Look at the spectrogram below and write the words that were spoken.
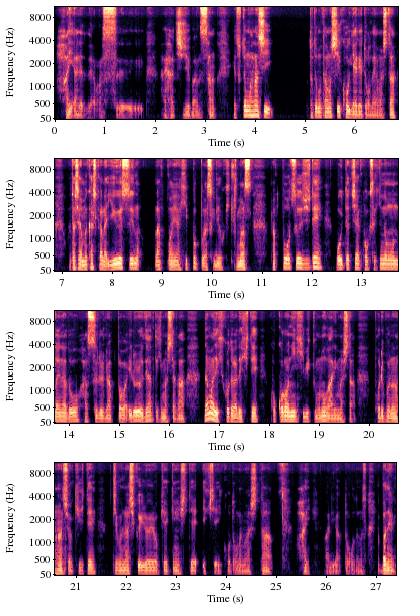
はい、ありがとうございます。はい、80番3。とても話、とても楽しい講義ありがとうございました。私は昔から US のラッパーやヒップホップが好きでよく聞きます。ラップを通じて、生い立ちや国籍の問題などを発するラッパーはいろいろ出会ってきましたが、生で聞くことができて、心に響くものがありました。ポリポリの話を聞いて、自分らしくいろいろ経験して生きていこうと思いました。はい。ありがとうございます。やっぱね、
